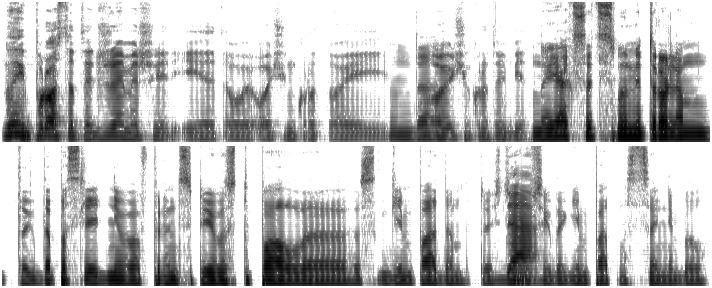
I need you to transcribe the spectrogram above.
Ну и просто ты джемишь, и, и это очень крутой, Да. очень крутой бит. Но я, кстати, с Мумитролем тогда последнего, в принципе, выступал э, с геймпадом. То есть у Да. меня всегда геймпад на сцене был.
